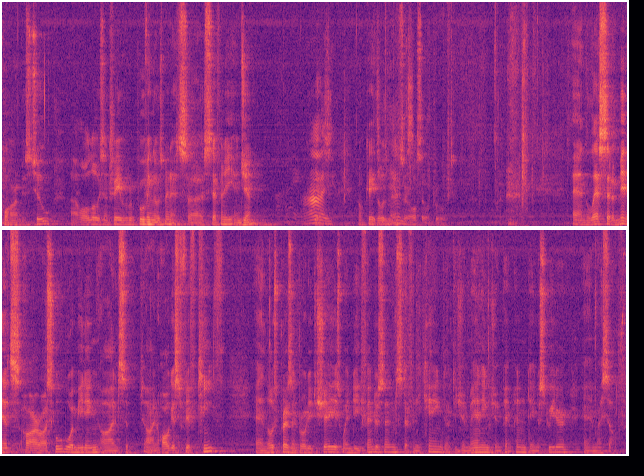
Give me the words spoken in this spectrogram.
quorum is two. Uh, All those in favor of approving those minutes, uh, Stephanie and Jim? Aye. Okay, those minutes are also approved. And the last set of minutes are our school board meeting on, Sep- on August 15th. And those present, Brodie DeShays, Wendy Fenderson, Stephanie King, Dr. Jim Manning, Jim Pittman, Dana Streeter, and myself.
